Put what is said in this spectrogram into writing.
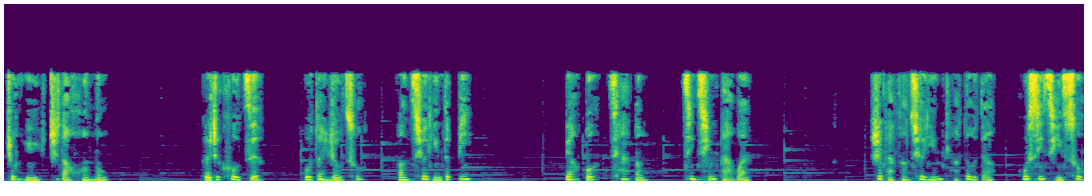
终于知道黄龙，隔着裤子不断揉搓房秋莹的逼，撩拨掐弄。尽情把玩，只把房秋莹挑逗的呼吸急促，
